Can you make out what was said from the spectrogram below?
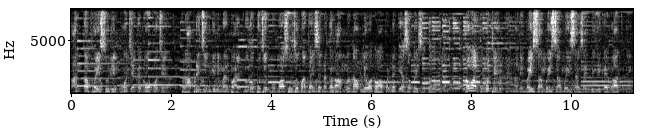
કાંતા ફઈ સુધી પહોંચે કે ન પહોંચે, પણ આપણી જિંદગીની મહેલ પર આટલું તો ભજનનું પાસું જમા થાય છે, નકર રામનું નામ લેવાનો આપણને ક્યાં સમય છે બરાબર સવારથી ઉઠી અને પૈસા પૈસા પૈસા, સાહેબ, બીજી કઈ વાત નહીં?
